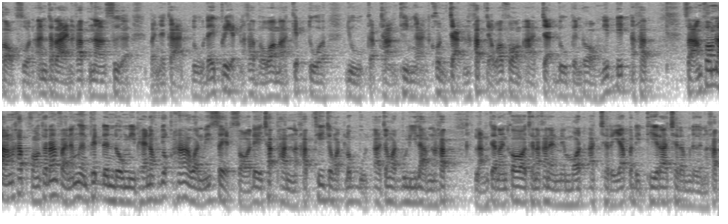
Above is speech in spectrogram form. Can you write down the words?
ศอกส่วนอันตรายนะครับนาเสือบรรยากาศดูได้เปรียบนะครับ เพราะว่ามาเก็บตัวอยู่กับทางทีมงานคนจัดนะครับ แต่ว่าฟอร์มอาจจะดูเป็นรองนิดๆนะครับสามฟอร์มหลังนะครับของทางด้านฝ่ายน้ำเงินเพชรเดินดงมีแพ้นอกยก 5 วันวิเศษสอเดชพันธ์นะครับที่จังหวัดลบบุรีจังหวัดบุรีรัมย์นะครับหลังจากนั้นก็ชนะคะแนนเมมมอสอัจฉริยะประดิษฐ์ที่ราชดำเนินนะครับ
